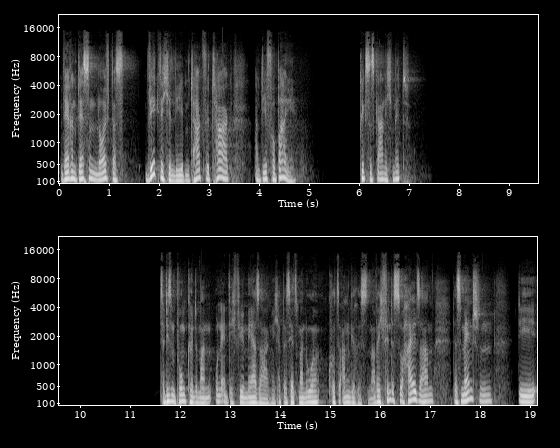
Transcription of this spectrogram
währenddessen läuft das wirkliche Leben Tag für Tag an dir vorbei. Du kriegst es gar nicht mit. Zu diesem Punkt könnte man unendlich viel mehr sagen. Ich habe das jetzt mal nur kurz angerissen. Aber ich finde es so heilsam, dass Menschen, die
